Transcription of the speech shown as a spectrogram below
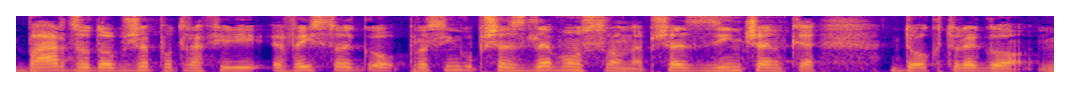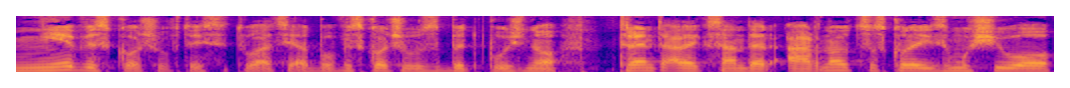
bardzo dobrze potrafili wyjść z tego pressingu przez lewą stronę, przez Zinczenkę, do którego nie wyskoczył w tej sytuacji albo wyskoczył zbyt późno Trent Alexander-Arnold, co z kolei zmusiło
